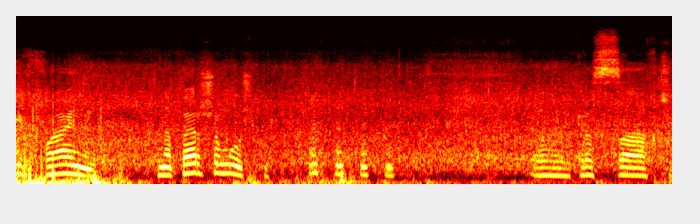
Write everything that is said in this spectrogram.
Такий файний. На першу мушку. Ой, красавчик.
